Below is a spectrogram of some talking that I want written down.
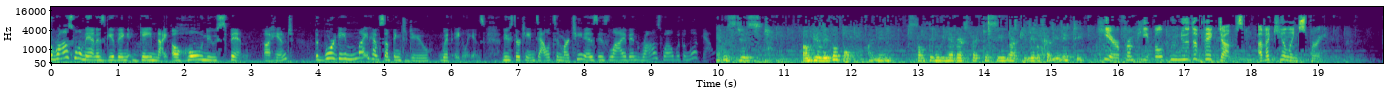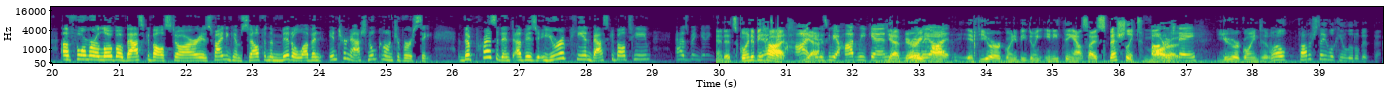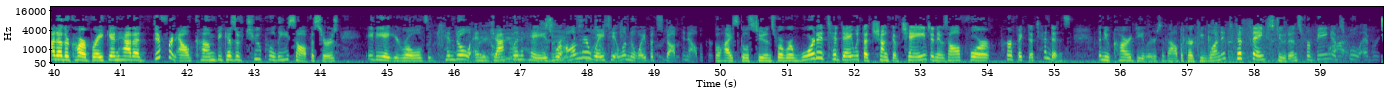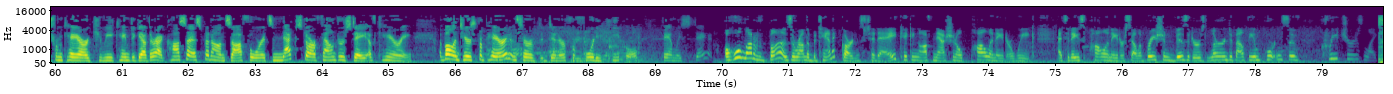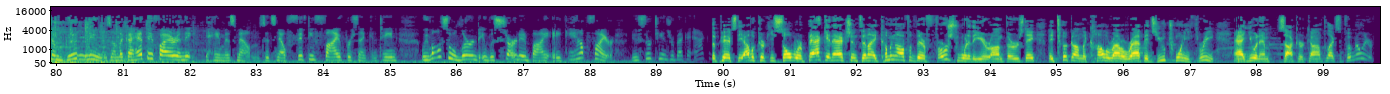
The Roswell man is giving game night a whole new spin. A hint? The board game might have something to do with aliens. News 13's Allison Martinez is live in Roswell with a look. It was just unbelievable. I mean, something we never expect to see in our little community. Hear from people who knew the victims of a killing spree. A former Lobo basketball star is finding himself in the middle of an international controversy. The president of his European basketball team has been getting. And it's going to be It hot. been hot. Yeah. It is going to be a hot weekend. Yeah, very really hot. If you are going to be doing anything outside, especially tomorrow, Father's Day. you are going to. Well, Father's Day looking a little bit better. Another car break-in had a different outcome because of two police officers. 88-year-olds Kendall and Jacqueline Hayes were on their way to Illinois but stopped in Albuquerque. High school students were rewarded today with a chunk of change and it was all for perfect attendance. The new car dealers of Albuquerque wanted to thank students for being at school every from KRQE came together at Casa Esperanza for its Nexstar Founders Day of Caring. Volunteers prepared and served dinner for 40 people. Families stayed. A whole lot of buzz around the Botanic Gardens today, kicking off National Pollinator Week. At today's pollinator celebration, visitors learned about the importance of creatures like some good news on the Cajete fire in the Jemez Mountains. It's now 55% contained. We've also learned it was started by a campfire. News 13's Rebecca Ack. The pitch, the Albuquerque Sol were back in action tonight, coming off of their first win of the year on Thursday. They took on the Colorado Rapids U23 at UNM Soccer Complex. A familiar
